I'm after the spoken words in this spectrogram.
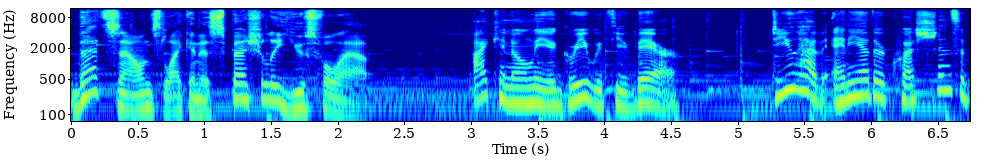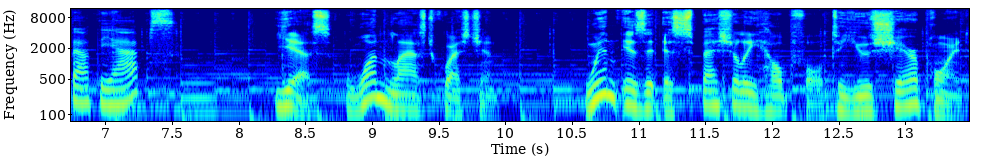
That sounds like an especially useful app. I can only agree with you there. Do you have any other questions about the apps? Yes, one last question. When is it especially helpful to use SharePoint?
